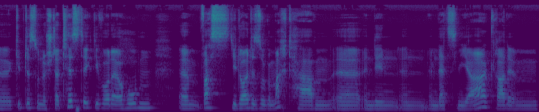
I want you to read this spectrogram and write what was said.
äh, gibt es so eine Statistik, die wurde erhoben, ähm, was die Leute so gemacht haben äh, in den, in, im letzten Jahr, gerade im,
